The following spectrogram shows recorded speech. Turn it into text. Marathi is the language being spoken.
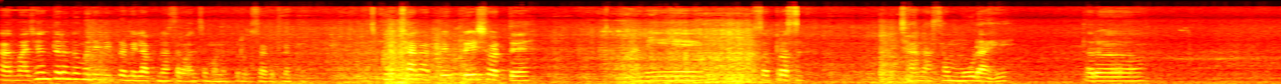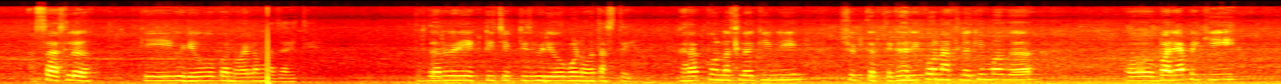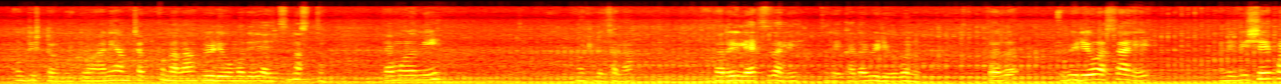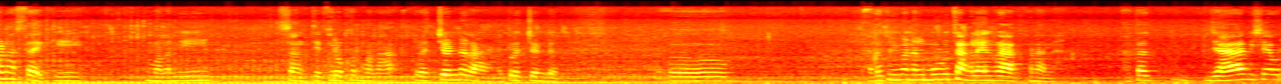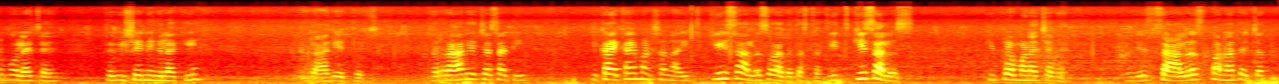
हा माझ्या अंतरंगामध्ये मी प्रमिला आपणा सर्वांचं मनपूर्वक स्वागत करते. खूप छान वाटते फ्रेश वाटते आणि असं प्रस छान असा मूड आहे. तर असं असलं की व्हिडिओ बनवायला मजा येते. तर दरवेळी एकटीच एकटीच व्हिडिओ बनवत असते. घरात कोण असलं की मी शूट करते. घरी कोण असलं की मग बऱ्यापैकी डिस्टर्ब होतो आणि आमच्यात कुणाला व्हिडिओमध्ये यायचं नसतं. त्यामुळं मी म्हटलं चला तर रिलॅक्स झाली तर एखादा व्हिडिओ बनवू. तर व्हिडिओ असा आहे आणि विषय पण असा आहे की तुम्हाला मी सांगते खरोखर मला प्रचंड राग आहे प्रचंड. आता तुम्ही म्हणाल मूड चांगला आहे आणि राग पण आला. आता ज्या विषयावर बोलायचं आहे तो विषय निघाला की राग येतोच. तर राग याच्यासाठी की काय काय माणसांना इतकी सालस वागत असतात इतकी सालस की प्रमाणाच्या बाहेर. म्हणजे सालसपणा त्याच्यात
